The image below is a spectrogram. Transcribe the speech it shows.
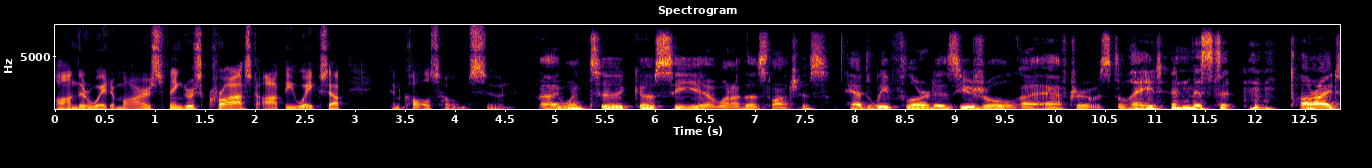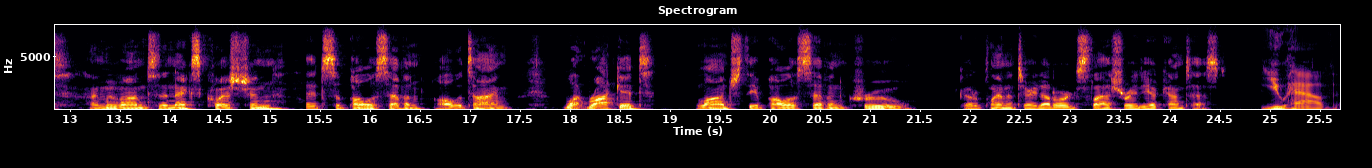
on their way to Mars. Fingers crossed, Oppie wakes up and calls home soon. I went to go see uh, one of those launches. Had to leave Florida as usual uh, after it was delayed and missed it. all right, I move on to the next question. It's Apollo 7 all the time. What rocket launched the Apollo 7 crew? Go to planetary.org slash radio contest. You have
